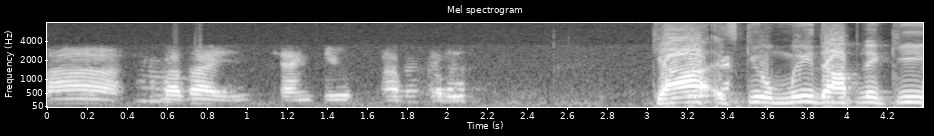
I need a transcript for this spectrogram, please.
हाँ बधाई। थैंक यू आपका क्या इसकी उम्मीद आपने की?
